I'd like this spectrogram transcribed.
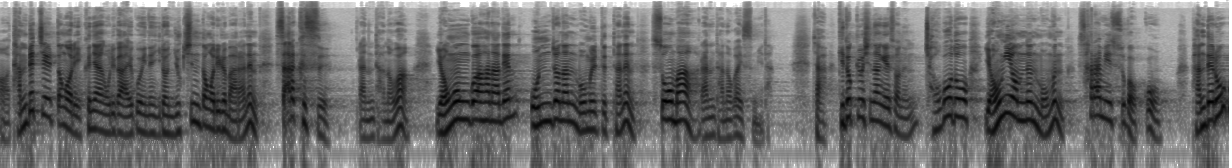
어, 단백질 덩어리, 그냥 우리가 알고 있는 이런 육신 덩어리를 말하는 사르크스라는 단어와 영혼과 하나 된 온전한 몸을 뜻하는 소마라는 단어가 있습니다. 자, 기독교 신앙에서는 적어도 영이 없는 몸은 사람일 수가 없고 반대로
